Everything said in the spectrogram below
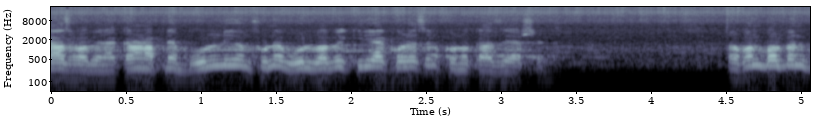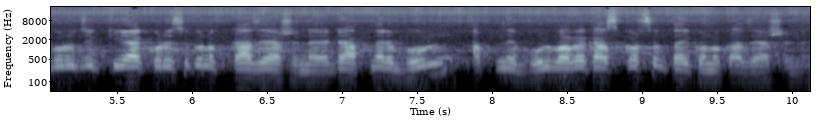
কাজ হবে না। কারণ আপনি ভুল নিয়ম শুনে ভুলভাবে ক্রিয়া করেছেন, কোনো কাজে আসে না। তখন বলবেন, গুরুজি, ক্রিয়া করেছি, কোনো কাজে আসে না। এটা আপনার ভুল। আপনি ভুলভাবে কাজ করছেন, তাই কোনো কাজে আসে না।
